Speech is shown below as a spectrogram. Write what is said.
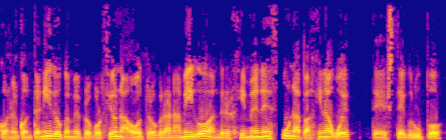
con el contenido que me proporciona otro gran amigo, Andrés Jiménez, una página web de este grupo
